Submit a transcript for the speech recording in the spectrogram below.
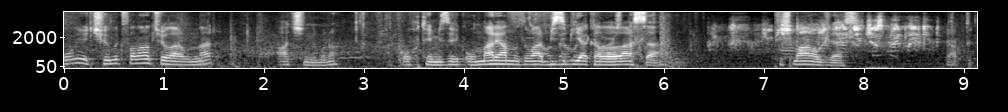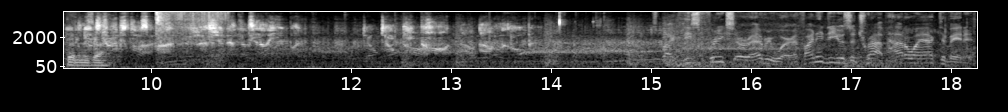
Ne oluyor? Çığlık falan atıyorlar bunlar. Aç şimdi bunu. Oh temizledik. Onlar yalnız var. Bizi bir yakalalarsa pişman olacağız. Yaptıklarımıza. Freaks are everywhere. If I need to use a trap, how do I activate it?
